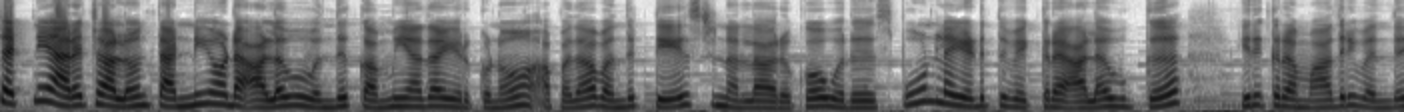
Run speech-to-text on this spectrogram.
சட்னி அரைச்சாலும் தண்ணியோட அளவு வந்து கம்மியாக தான் இருக்கணும். அப்போ தான் வந்து டேஸ்ட் நல்லா இருக்கும் ஒரு ஸ்பூனில் எடுத்து வைக்கிற அளவுக்கு இருக்கிற மாதிரி வந்து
